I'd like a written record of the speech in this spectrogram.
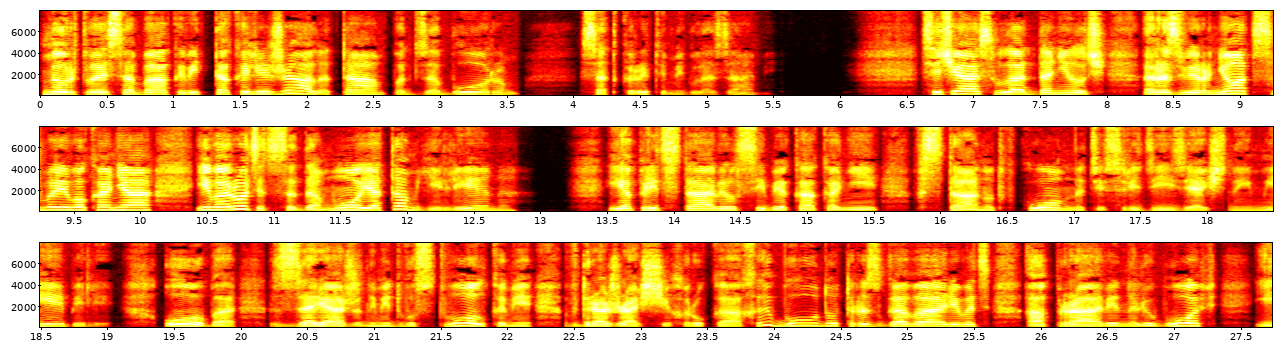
Мертвая собака ведь так и лежала там, под забором, с открытыми глазами. Сейчас Влад Данилович развернет своего коня и воротится домой, а там Елена. Я представил себе, как они встанут в комнате среди изящной мебели, оба с заряженными двустволками в дрожащих руках, и будут разговаривать о праве на любовь и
